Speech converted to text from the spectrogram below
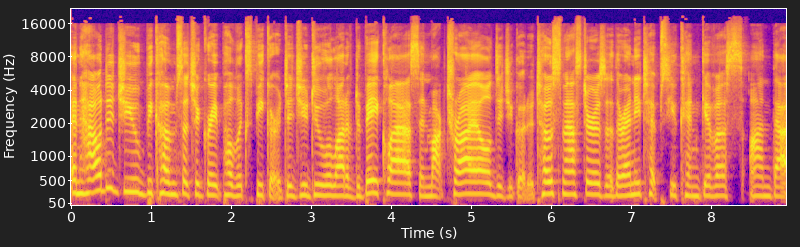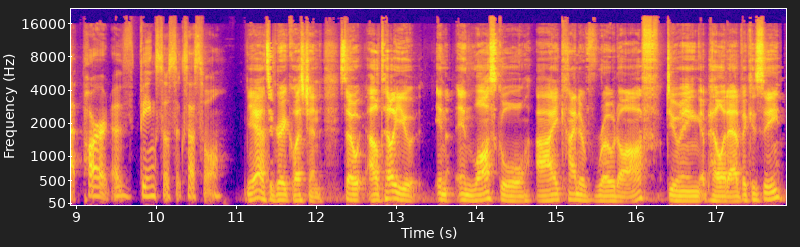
And how did you become such a great public speaker? Did you do a lot of debate class and mock trial? Did you go to Toastmasters? Are there any tips you can give us on that part of being so successful? Yeah, it's a great question. So I'll tell you, in, in law school, I kind of wrote off doing appellate advocacy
